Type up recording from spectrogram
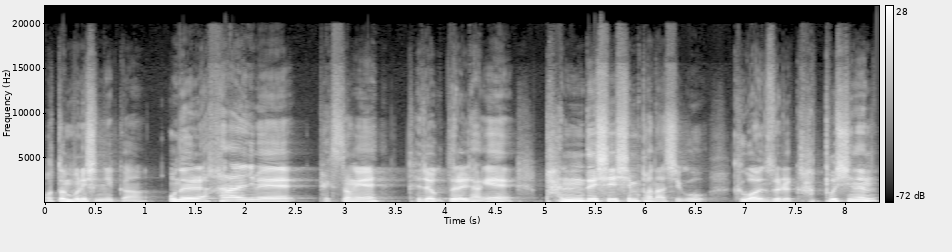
어떤 분이십니까? 오늘 하나님의 백성의 대적들을 향해 반드시 심판하시고 그 원수를 갚으시는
